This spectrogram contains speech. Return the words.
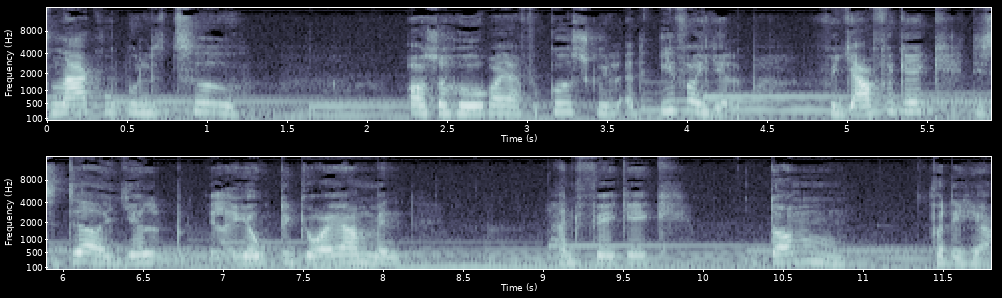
Snak med politiet. Og så håber jeg for guds skyld, at I får hjælp. For jeg fik ikke decideret hjælp. Eller jo, det gjorde jeg, men han fik ikke dommen for det her,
